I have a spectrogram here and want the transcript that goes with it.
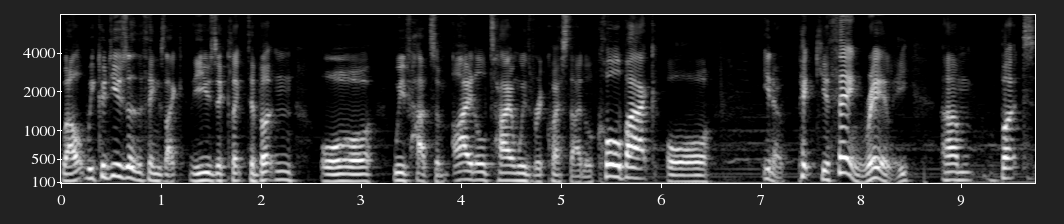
Well, we could use other things like the user clicked a button, or we've had some idle time with request idle callback, or, you know, pick your thing, really. Um, but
